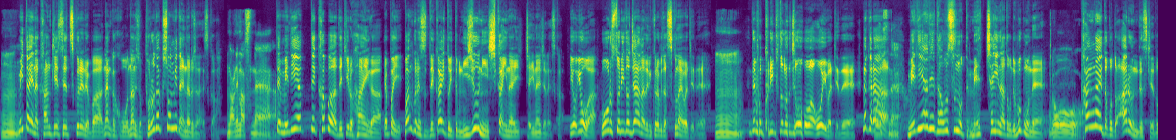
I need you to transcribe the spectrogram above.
うん。みたいな関係性作れれば、なんかこう、なんでしょう、プロダクションみたいになるじゃないですか。なりますね。で、メディアってカバーできる範囲が、やっぱりバンクレスでかいと言っても20人しかいないじゃいないじゃないですか。要要は、ウォールストリートジャーナルに比べたら少ないわけで。うん。でもクリプトの情報は多いわけで。だから、ね。メディアで DAO すんのってめっちゃいいなと思って、僕もね、考えたことあるんですけど、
